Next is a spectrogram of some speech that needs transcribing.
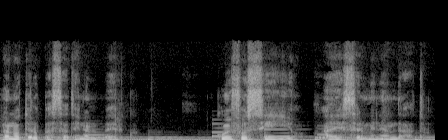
La notte l'ho passata in albergo, come fossi io a essermene andato.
